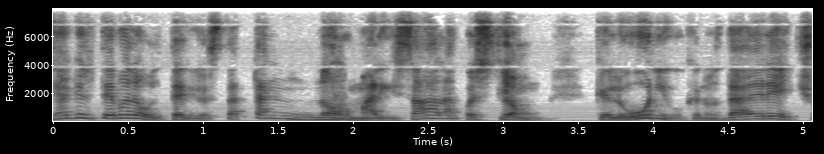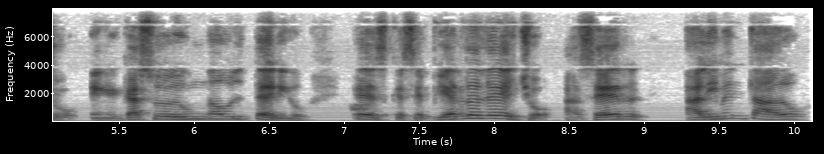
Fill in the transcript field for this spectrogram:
ya que el tema del adulterio está tan normalizada la cuestión que lo único que nos da derecho en el caso de un adulterio es que se pierde el derecho a ser alimentado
